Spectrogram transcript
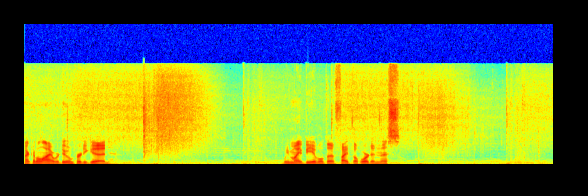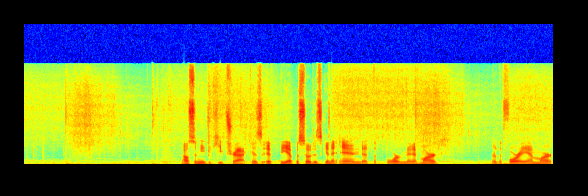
Not gonna lie, we're doing pretty good. We might be able to fight the Horde in this. I also need to keep track, because if the episode is going to end at the 4 minute mark, or the 4 a.m. mark,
